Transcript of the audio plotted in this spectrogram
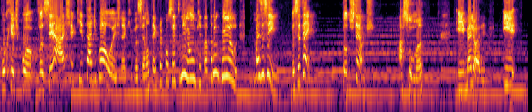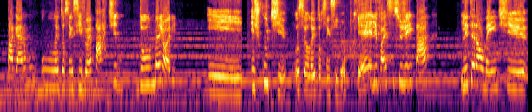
porque, tipo, você acha que tá de boa hoje, né? Que você não tem preconceito nenhum, que tá tranquilo. Mas assim, você tem. Todos temos. Assuma e melhore. E pagar um, um leitor sensível é parte do melhore. E escute o seu leitor sensível, porque ele vai se sujeitar literalmente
